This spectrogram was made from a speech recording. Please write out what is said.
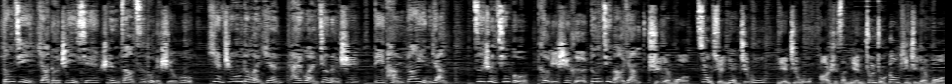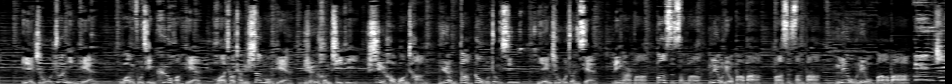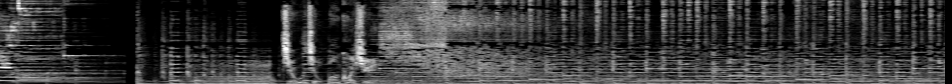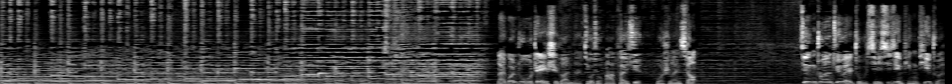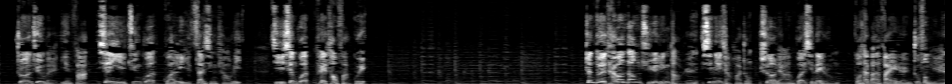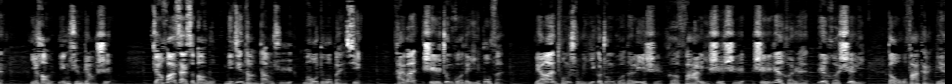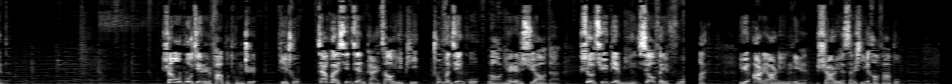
冬季要多吃一些润燥滋补的食物，燕之屋的晚宴开碗就能吃，低糖高营养，滋润清补，特别适合冬季保养。吃燕窝就选燕之屋，燕之屋二十三年专注高品质燕窝。燕之屋专营店：王府井科华店、华侨城山姆店、仁恒置地、世豪广场、远大购物中心。燕之屋专线：零二八八四三八六六八八八四三八六六八八。燕之屋九九八快讯。来关注这一时段的九九八快讯，我是蓝霄。经中央军委主席习近平批准，中央军委印发《现役军官管理暂行条例》及相关配套法规。针对台湾当局领导人新年讲话中涉两岸关系内容，国台办发言人朱凤莲一号应询表示，讲话再次暴露民进党当局谋独本性，台湾是中国的一部分。两岸同属一个中国的历史和法理事实是任何人、任何势力都无法改变的。商务部近日发布通知，提出加快新建改造一批充分兼顾老年人需要的社区便民消费服务方案，于二零二零年十二月三十一号发布。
